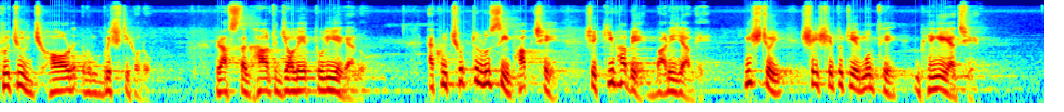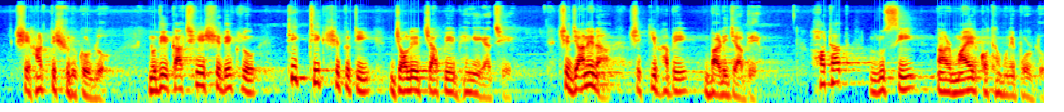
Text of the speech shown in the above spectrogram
প্রচুর ঝড় এবং বৃষ্টি হলো। রাস্তাঘাট জলে তলিয়ে গেল। এখন ছোট্ট লুসি ভাবছে সে কীভাবে বাড়ি যাবে। নিশ্চয়ই সেই সেতুটি এর মধ্যে ভেঙে গেছে। সে হাঁটতে শুরু করল। নদীর কাছে এসে দেখল ঠিক ঠিক সেতুটি জলের চাপে ভেঙে গেছে। সে জানে না সে কীভাবে বাড়ি যাবে। হঠাৎ লুসি তার মায়ের কথা মনে পড়ল।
